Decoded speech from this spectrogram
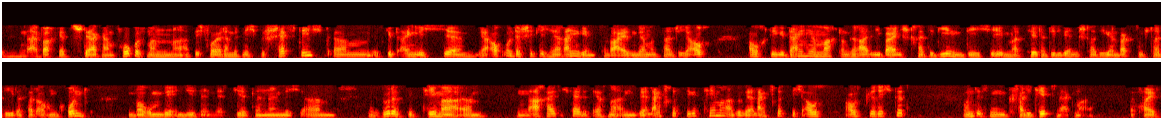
sie sind einfach jetzt stärker im Fokus. Man hat sich vorher damit nicht beschäftigt. Ähm, es gibt eigentlich äh, ja auch unterschiedliche Herangehensweisen. Wir haben uns natürlich auch auch die Gedanken gemacht und gerade die beiden Strategien, die ich eben erzählt habe, die Dividendenstrategie und Wachstumsstrategie, das hat auch einen Grund, warum wir in diesen investiert sind, nämlich ähm, so, dass das Thema ähm, Nachhaltigkeit ist erstmal ein sehr langfristiges Thema, also sehr langfristig aus, ausgerichtet und ist ein Qualitätsmerkmal. Das heißt,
